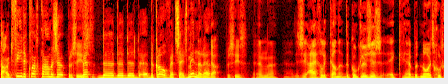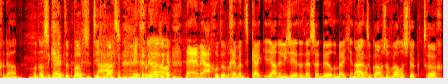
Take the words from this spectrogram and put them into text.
Nou, het vierde kwart kwamen ze. Precies. Werd de, de, de, de, de kloof werd steeds minder, hè? ja, precies. En... eh, Dus eigenlijk kan de conclusie is, ik heb het nooit goed gedaan. Want als ik Nee. te positief was, het nu was ik. Nee, maar ja, goed. Op een gegeven moment kijk je analyseert het wedstrijdbeeld een beetje. Nou, Ja. en toen kwamen ze nog wel een stuk terug.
